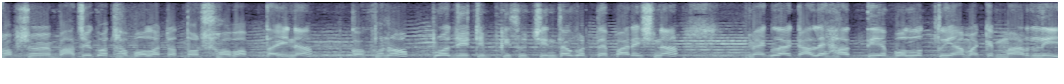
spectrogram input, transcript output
সবসময় বাজে কথা বলাটা তোর স্বভাব, তাই না? কখনো পজিটিভ কিছু চিন্তা করতে পারিস না মেঘলা গালে হাত দিয়ে বলল, তুই আমাকে মারলি?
